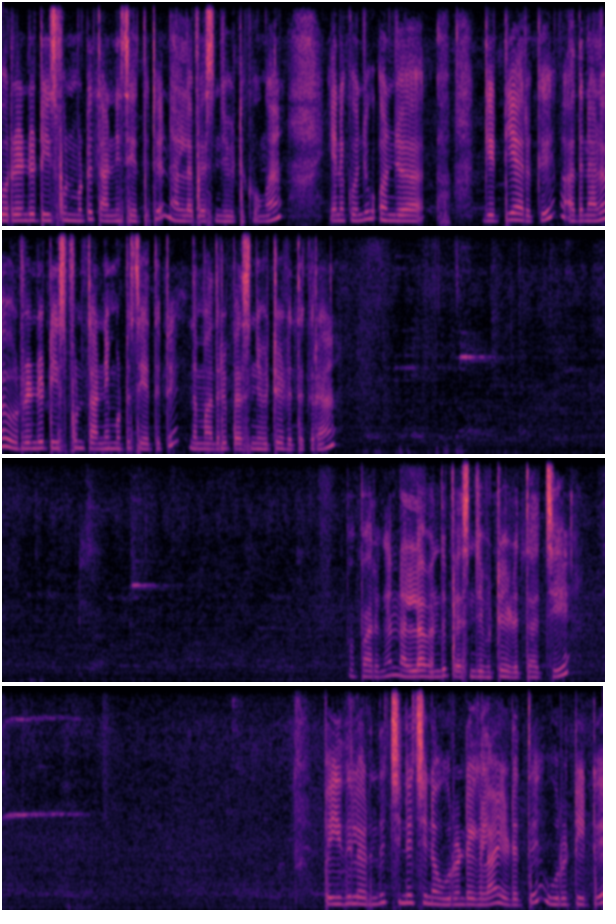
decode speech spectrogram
ஒரு ரெண்டு டீஸ்பூன் மட்டும் தண்ணி சேர்த்துட்டு நல்லா பிசைஞ்சு விட்டுக்கோங்க. எனக்கு கொஞ்சம் கொஞ்சம் கெட்டியாக இருக்குது அதனால் ஒரு ரெண்டு டீஸ்பூன் தண்ணி மட்டும் சேர்த்துட்டு இந்த மாதிரி பிசைஞ்சு விட்டு எடுத்துக்கிறேன். இப்போ பாருங்கள் நல்லா வந்து பிசைஞ்சு விட்டு எடுத்தாச்சு. இப்போ இதிலேருந்து சின்ன சின்ன உருண்டைகளாக எடுத்து உருட்டிட்டு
